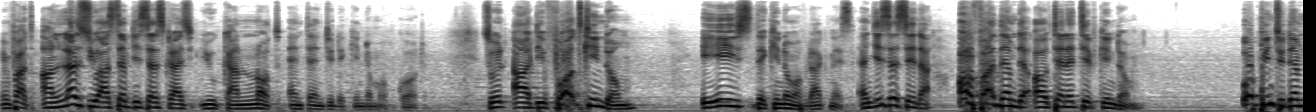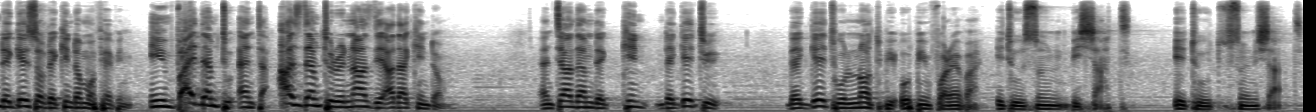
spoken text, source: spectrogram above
In fact, unless you accept Jesus Christ, you cannot enter into the kingdom of God. So, our default kingdom is the kingdom of darkness. And Jesus said that offer them the alternative kingdom. Open to them the gates of the kingdom of heaven. Invite them to enter. Ask them to renounce the other kingdom. And tell them the, king, the, gate to, the gate will not be open forever. It will soon be shut. it will soon shut.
